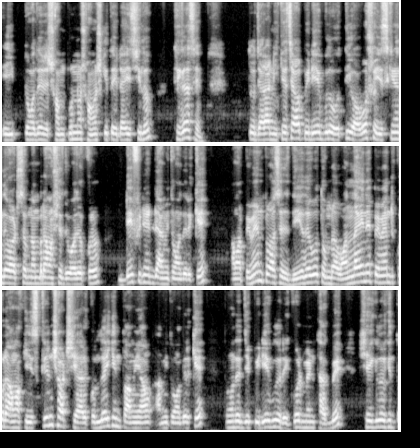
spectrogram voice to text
এই তোমাদের সম্পূর্ণ সংস্কৃত এটাই ছিল, ঠিক আছে? তো যারা নিতে চাও পিডিএফগুলো অতি অবশ্যই স্ক্রিনে দেওয়া হোয়াটসঅ্যাপ নাম্বারে আমার সাথে যোগাযোগ করো। ডেফিনেটলি আমি তোমাদেরকে আমার পেমেন্ট প্রসেস দিয়ে দেবো, তোমরা অনলাইনে পেমেন্ট করে আমাকে স্ক্রিনশট শেয়ার করলেই কিন্তু আমি আমি তোমাদেরকে, তোমাদের যে পিডিএফগুলো রিকোয়ারমেন্ট থাকবে, সেইগুলো কিন্তু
